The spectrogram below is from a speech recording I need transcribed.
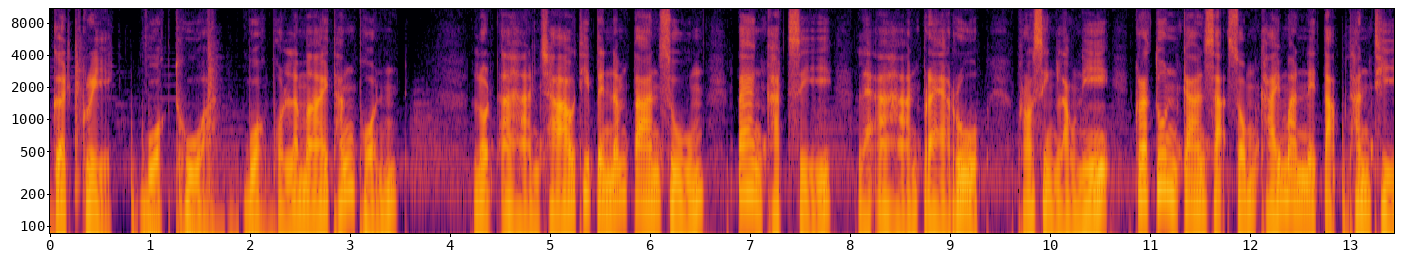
เกิร์ตกรีก บวกถั่ว บวกผลไม้ทั้งผล ลดอาหารเช้าที่เป็นน้ำตาลสูง แป้งขัดสี และอาหารแปรรูป เพราะสิ่งเหล่านี้กระตุ้นการสะสมไขมันในตับทันที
